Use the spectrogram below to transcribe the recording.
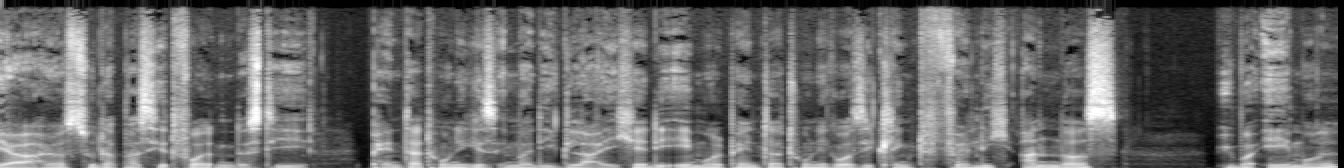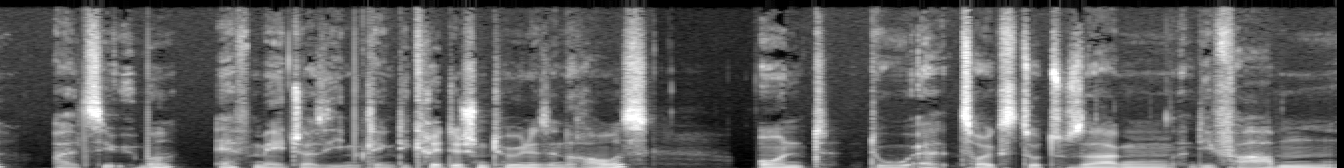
Ja, hörst du, da passiert Folgendes. Die Pentatonik ist immer die gleiche, die E-Moll-Pentatonik, aber sie klingt völlig anders über E-Moll, als sie über F-Major 7 klingt. Die kritischen Töne sind raus und du erzeugst sozusagen die Farben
